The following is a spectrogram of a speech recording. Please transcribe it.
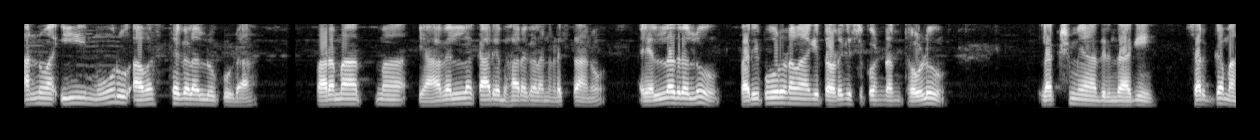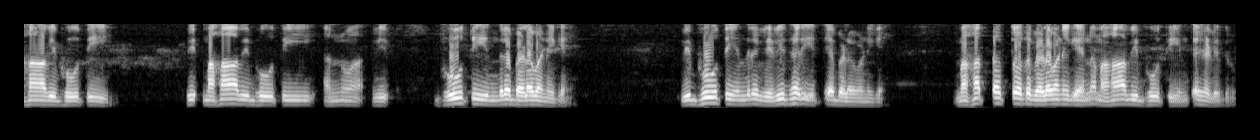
ಅನ್ನುವ ಈ ಮೂರು ಅವಸ್ಥೆಗಳಲ್ಲೂ ಕೂಡ ಪರಮಾತ್ಮ ಯಾವೆಲ್ಲ ಕಾರ್ಯಭಾರಗಳನ್ನು ನಡೆಸ್ತಾನೋ ಎಲ್ಲದರಲ್ಲೂ ಪರಿಪೂರ್ಣವಾಗಿ ತೊಡಗಿಸಿಕೊಂಡಂಥವಳು ಲಕ್ಷ್ಮಿ ಆದ್ರಿಂದಾಗಿ ಸರ್ಗ ಮಹಾವಿಭೂತಿ ಮಹಾವಿಭೂತಿ ಅನ್ನುವ ವಿ ಭೂತಿ ಅಂದ್ರೆ ಬೆಳವಣಿಗೆ. ವಿಭೂತಿ ಅಂದ್ರೆ ವಿವಿಧ ರೀತಿಯ ಬೆಳವಣಿಗೆ. ಮಹತ್ತತ್ವದ ಬೆಳವಣಿಗೆಯನ್ನ ಮಹಾವಿಭೂತಿ ಅಂತ ಹೇಳಿದ್ರು.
